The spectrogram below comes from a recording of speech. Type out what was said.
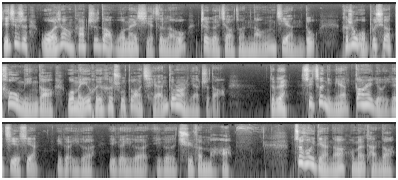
也就是我让他知道我买写字楼，这个叫做能见度。可是我不需要透明到我每一回合出多少钱都让人家知道，对不对？所以这里面当然有一个界限，一个一个一个一个一个区分嘛，哈。最后一点呢，我们要谈到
